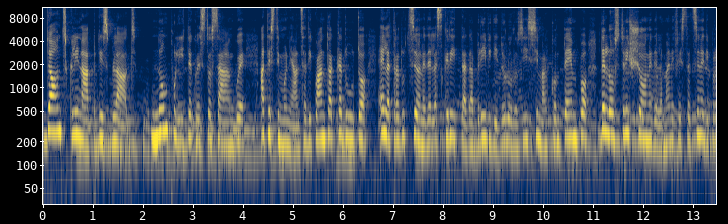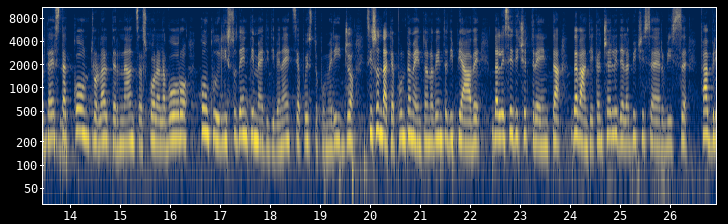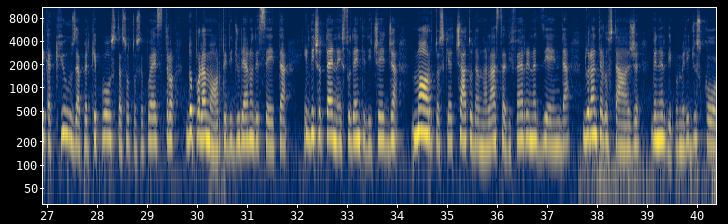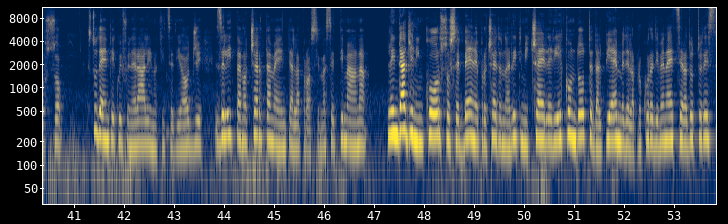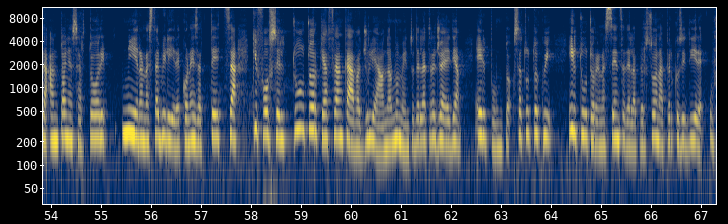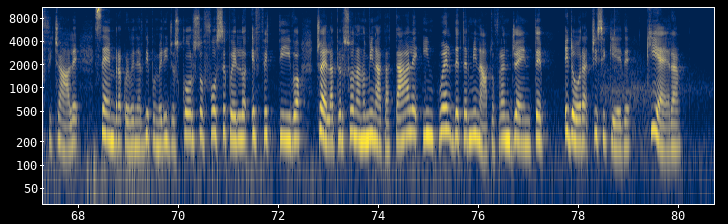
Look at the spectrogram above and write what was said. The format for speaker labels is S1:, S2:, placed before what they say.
S1: Don't clean up this blood. Non pulite questo sangue. A testimonianza di quanto accaduto è la traduzione della scritta da brividi dolorosissima al contempo dello striscione della manifestazione di protesta contro l'alternanza scuola-lavoro con cui gli studenti medi di Venezia questo pomeriggio si sono dati appuntamento a una venta di Piave dalle 16.30 davanti ai cancelli della BC Service, fabbrica chiusa perché posta sotto sequestro dopo la morte di Giuliano De Seta, il diciottenne studente di Ceggia, morto schiacciato da una lastra di ferro in azienda durante lo stage venerdì pomeriggio scorso. Studenti i cui funerali, notizie di oggi, slittano certamente alla prossima settimana. Le indagini in corso, sebbene procedono a ritmi celeri e condotte dal PM della Procura di Venezia, la dottoressa Antonia Sartori, mirano a stabilire con esattezza chi fosse il tutor che affiancava Giuliano al momento della tragedia. E il punto sta tutto qui. Il tutor, in assenza della persona per così dire ufficiale, sembra quel venerdì pomeriggio scorso fosse quello effettivo, cioè la persona nominata tale in quel determinato frangente. Ed ora ci si chiede chi era.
